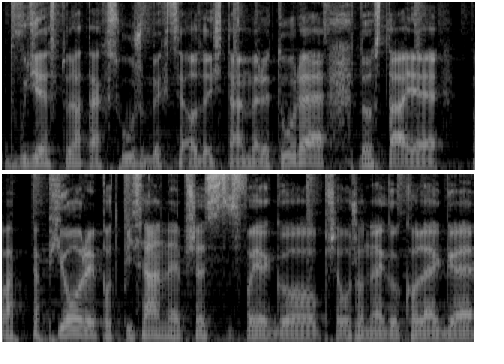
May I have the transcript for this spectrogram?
20 latach służby chce odejść na emeryturę, dostaje papiory podpisane przez swojego przełożonego kolegę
